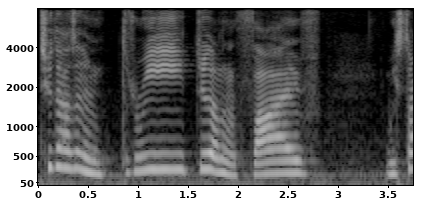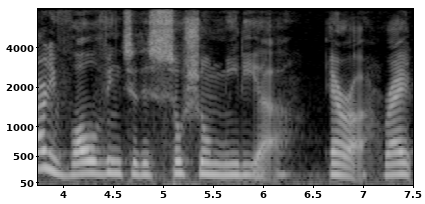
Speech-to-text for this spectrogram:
2003, 2005. We start evolving to this social media era, right?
